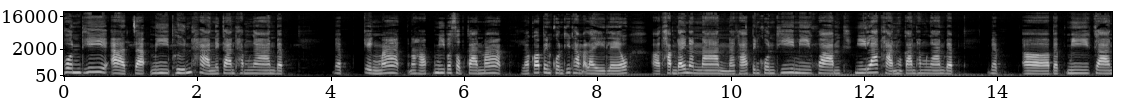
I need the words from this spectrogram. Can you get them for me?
คนที่อาจจะมีพื้นฐานในการทำงานแบบแบบเก่งมากนะคะ มีประสบการณ์มาก แล้วก็เป็นคนที่ทำอะไรแล้วเอ่อทำได้นานๆนะคะ เป็นคนที่มีความมีรากฐานของการทำงานแบบแบบ แบบมีการ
